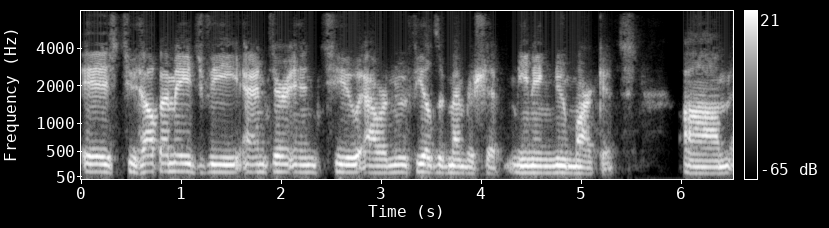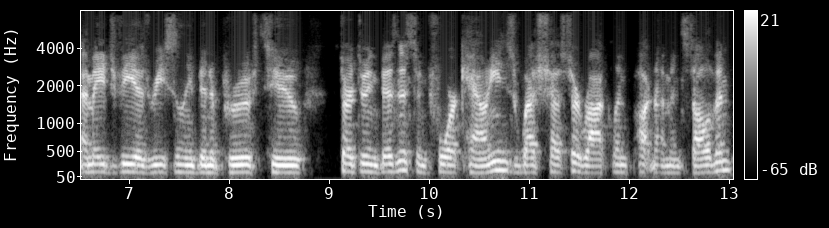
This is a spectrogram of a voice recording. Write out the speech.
is to help MHV enter into our new fields of membership, meaning new markets. Um, MHV has recently been approved to start doing business in four counties Westchester, Rockland, Putnam, and Sullivan.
